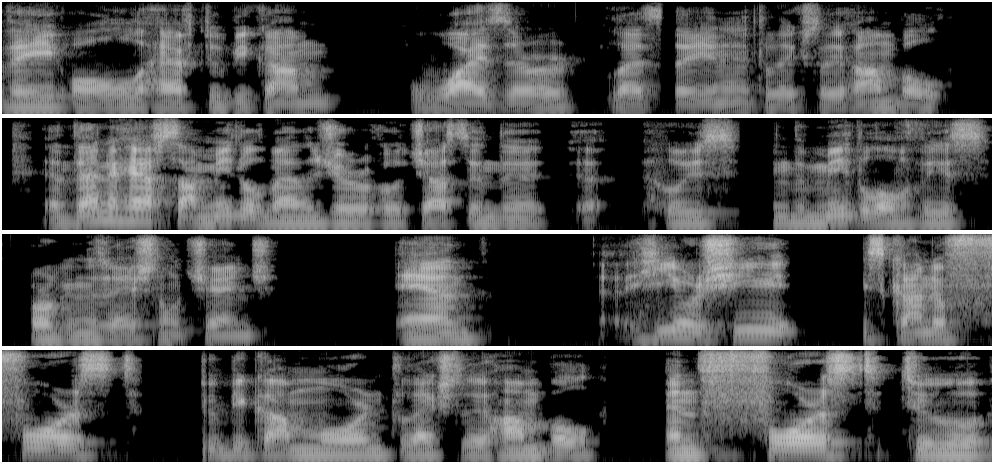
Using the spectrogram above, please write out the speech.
they all have to become wiser, let's say, and intellectually humble and then you have some middle manager who just in the uh, who is in the middle of this organizational change and he or she is kind of forced to become more intellectually humble and forced to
